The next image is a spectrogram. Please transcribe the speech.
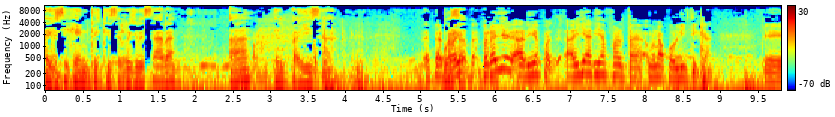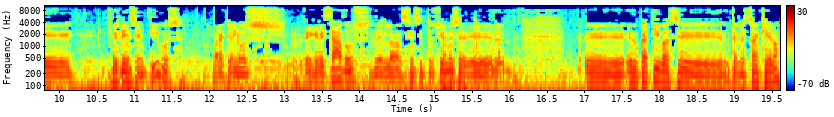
exigente que se regresara a el país a, Eh, pero, pues, ahí, pero ahí haría, ahí haría falta una política eh, pues de incentivos para que los egresados de las instituciones eh, eh, educativas eh, del extranjero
